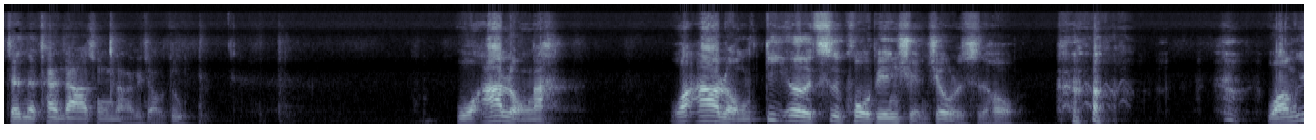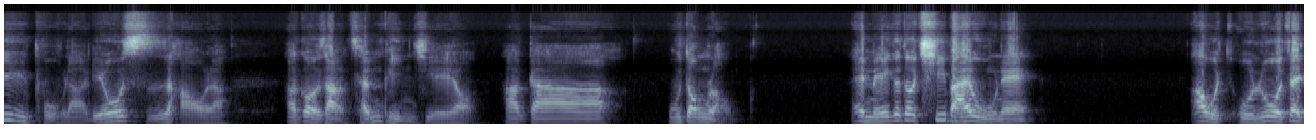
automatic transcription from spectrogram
真的看大家从哪个角度。我阿龙啊，我阿龙第二次扩编选秀的时候，王玉普啦、刘石豪啦，阿跟我上陈品杰哦，阿嘎吴东龙，哎，每一个都七百五呢。啊，我我如果再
